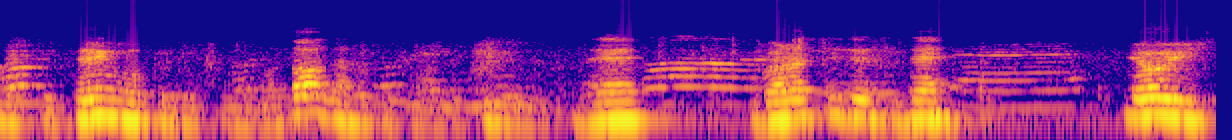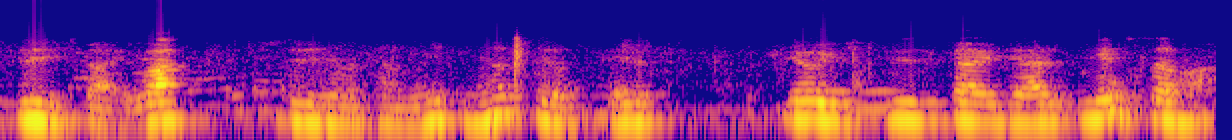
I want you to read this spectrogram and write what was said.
そして天国に行くものとなることができるんですね。素晴らしいですね。良い羊飼いは羊のために命を捨てる。良い羊飼いであるイエス様、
